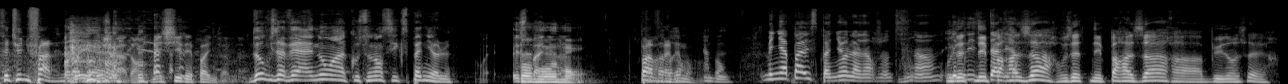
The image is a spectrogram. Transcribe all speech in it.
c'est une femme. Oui, déjà, donc Messi n'est pas une femme. Donc vous avez un nom à consonance espagnole Pas vraiment. Pas Pas vraiment. Ah bon Mais il n'y a pas l'espagnol en Argentine. hein. Il y Vous a êtes né par hasard, vous êtes né par hasard à Buenos Aires.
